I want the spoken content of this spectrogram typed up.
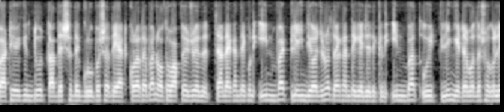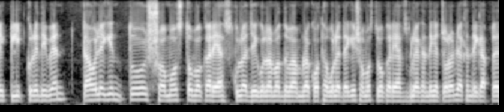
পাঠিয়ে কিন্তু তাদের সাথে গ্রুপের সাথে অ্যাড করাতে পারেন। অথবা আপনি যদি চান এখান থেকে ইনভাইট লিঙ্ক দেওয়ার জন্য, তো এখান থেকে যে দেখেন ইনভাইট উইথ লিঙ্ক এটার মধ্যে সকলে ক্লিক করে দিবেন। তাহলে কিন্তু সমস্ত প্রকার অ্যাপসগুলো যেগুলোর মাধ্যমে আমরা কথা বলে থাকি, সমস্ত প্রকার অ্যাপসগুলো এখান থেকে চলে আসবে। এখান থেকে আপনারা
